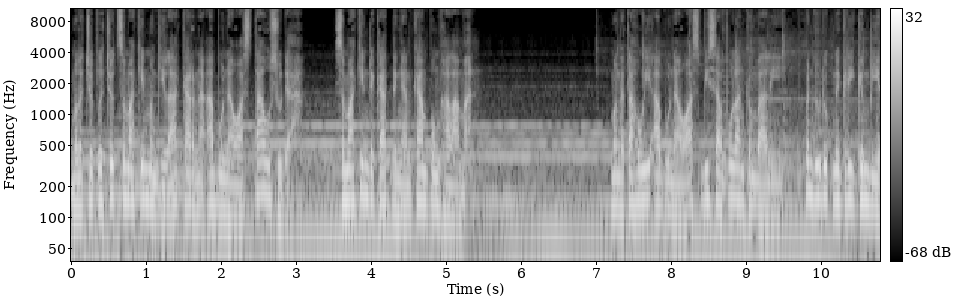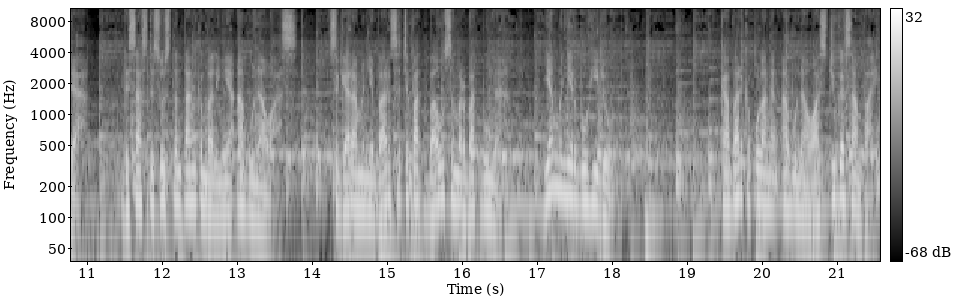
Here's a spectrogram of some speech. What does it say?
melecut-lecut semakin menggila karena Abu Nawas tahu sudah semakin dekat dengan kampung halaman. Mengetahui Abu Nawas bisa pulang kembali, penduduk negeri gembira. Desas-desus tentang kembalinya Abu Nawas. Segera menyebar secepat bau semerbak bunga yang menyerbu hidup kabar kepulangan Abu Nawas juga sampai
